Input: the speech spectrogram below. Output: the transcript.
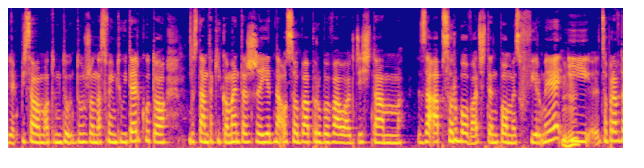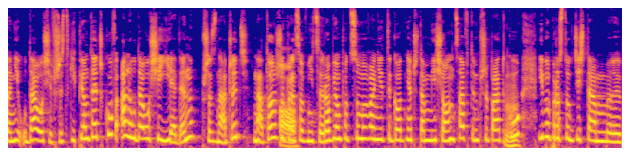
jak pisałam o tym du dużo na swoim Twitterku, to dostałam taki komentarz, że jedna osoba próbowała gdzieś tam zaabsorbować ten pomysł w firmie mhm. i co prawda nie udało się wszystkich piąteczków, ale udało się jeden przeznaczyć na to, że o. pracownicy robią podsumowanie tygodnia czy tam miesiąca w tym przypadku mhm. i po prostu gdzieś tam y,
